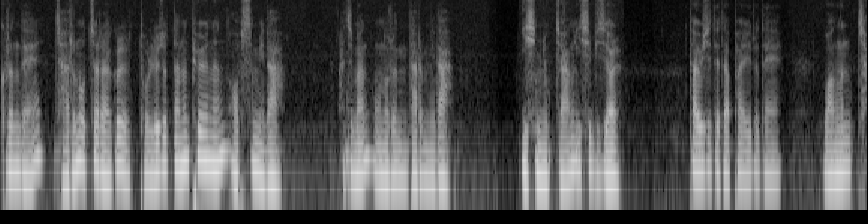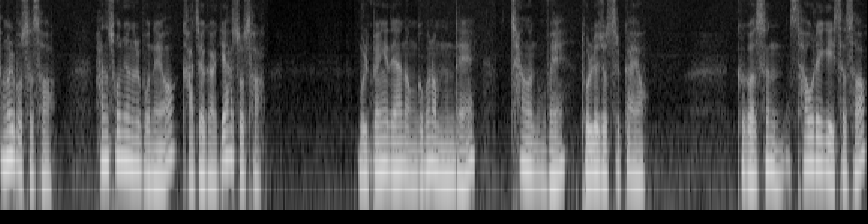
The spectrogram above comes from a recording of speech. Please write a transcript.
그런데 자른 옷자락을 돌려줬다는 표현은 없습니다. 하지만 오늘은 다릅니다. 26장 22절 다윗이 대답하여 이르되 왕은 창을 부숴서 한 소년을 보내어 가져가게 하소서. 물병에 대한 언급은 없는데 창은 왜 돌려줬을까요? 그것은 사울에게 있어서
